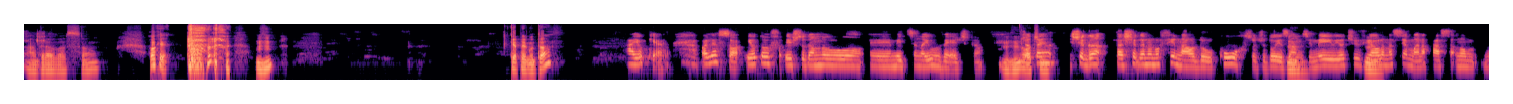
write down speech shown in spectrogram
a gravação. Ok. uhum. Quer perguntar? Ah, eu quero. Olha só, eu estou estudando é, medicina ayurvédica. Uhum, Já está chegando, tá chegando no final do curso de dois Hum, anos e meio, e eu tive hum, aula na semana passada, no, no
